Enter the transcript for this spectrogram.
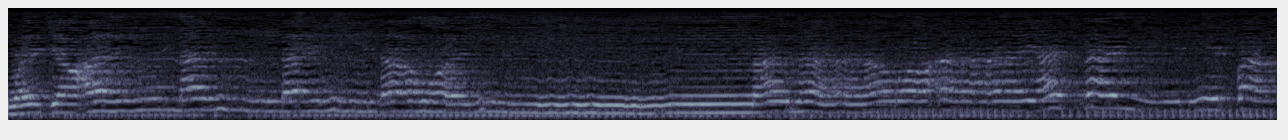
وجعلنا الليل والنهار آيتين فمحونا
